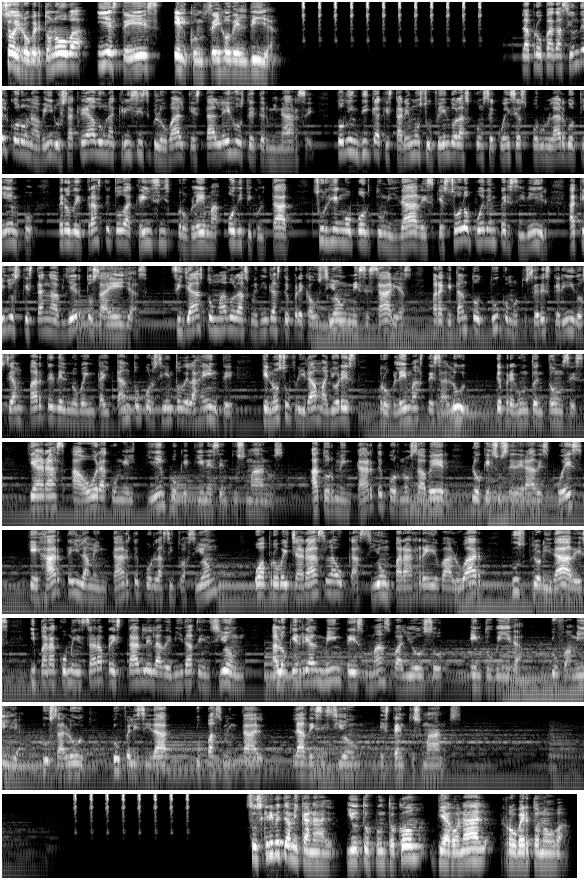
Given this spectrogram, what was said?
Soy Roberto Nova y este es el Consejo del Día. La propagación del coronavirus ha creado una crisis global que está lejos de terminarse. Todo indica que estaremos sufriendo las consecuencias por un largo tiempo, pero detrás de toda crisis, problema o dificultad surgen oportunidades que solo pueden percibir aquellos que están abiertos a ellas. Si ya has tomado las medidas de precaución necesarias para que tanto tú como tus seres queridos sean parte del noventa y tanto por ciento de la gente que no sufrirá mayores problemas de salud, te pregunto entonces, ¿qué harás ahora con el tiempo que tienes en tus manos? ¿Atormentarte por no saber lo que sucederá después? ¿Quejarte y lamentarte por la situación? ¿O aprovecharás la ocasión para reevaluar tus prioridades y para comenzar a prestarle la debida atención a lo que realmente es más valioso en tu vida, tu familia, tu salud, tu felicidad, tu paz mental? La decisión está en tus manos. Suscríbete a mi canal youtube.com diagonal Roberto Nova.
